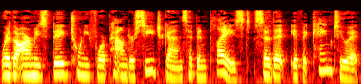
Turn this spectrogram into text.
where the Army's big 24-pounder siege guns had been placed so that, if it came to it,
